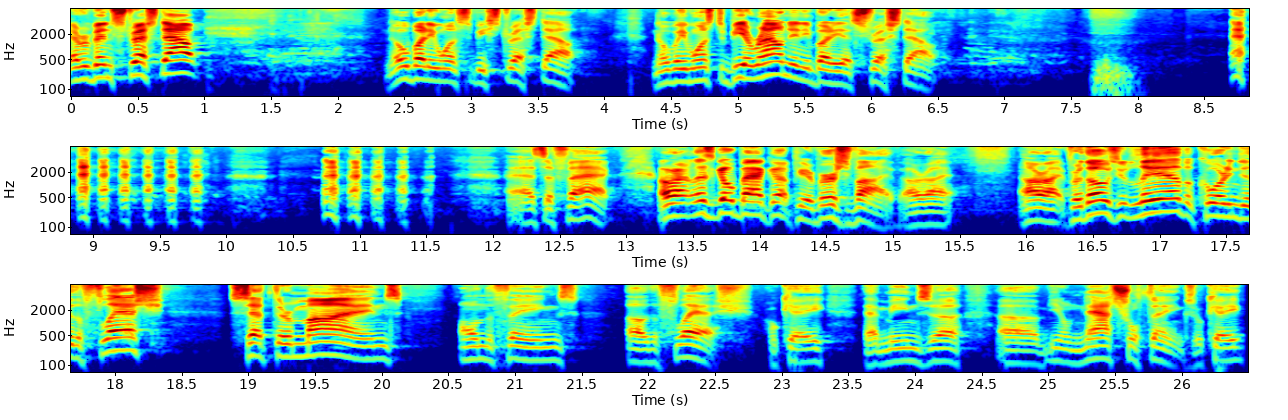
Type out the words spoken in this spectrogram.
Ever been stressed out? Nobody wants to be stressed out. Nobody wants to be around anybody that's stressed out. that's a fact. All right, let's go back up here. Verse 5. All right. All right. For those who live according to the flesh, set their minds on the things of the flesh. Okay? That means, uh, uh, you know, natural things. Okay?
